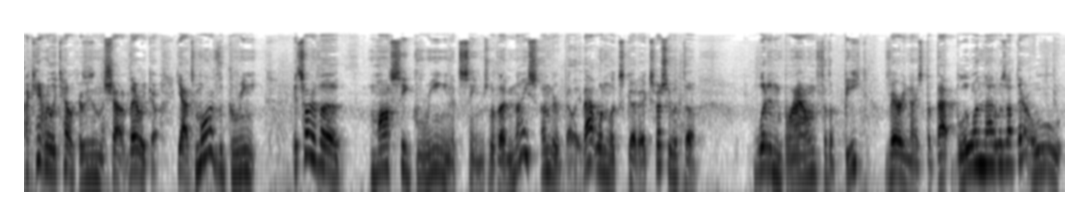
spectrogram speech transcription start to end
I can't really tell because he's in the shadow. There we go. Yeah, it's more of the green. It's sort of a mossy green, it seems, with a nice underbelly. That one looks good, especially with the wooden brown for the beak. Very nice. But that blue one that was up there, ooh.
